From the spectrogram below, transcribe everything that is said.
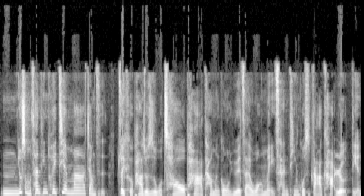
嗯，有什么餐厅推荐吗？这样子最可怕就是我超怕他们跟我约在王美餐厅或是打卡热点，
